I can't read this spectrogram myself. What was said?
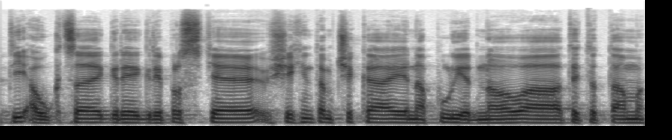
té aukce, kdy, kdy prostě všichni tam čekají na půl jednou a teď to tam,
